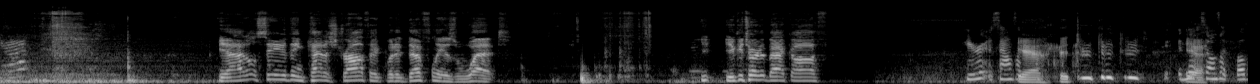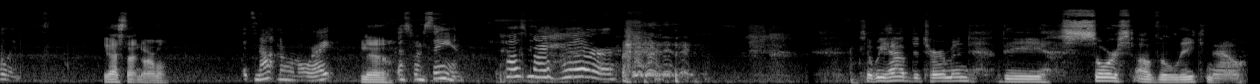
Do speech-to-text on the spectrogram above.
Yeah. Yeah, I don't see anything catastrophic, but it definitely is wet. You, you can turn it back off. Hear it? It sounds like Yeah. It, it, yeah. sounds like bubbling. yeah, that's not normal. It's not normal, right? No. That's what I'm saying. How's my hair? So we have determined the source of the leak now.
